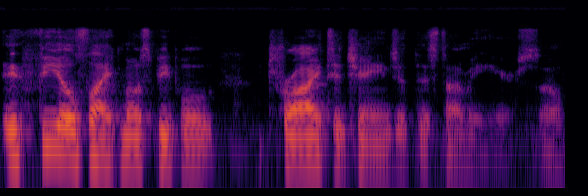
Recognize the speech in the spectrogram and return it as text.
it feels like most people try to change at this time of year. So,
